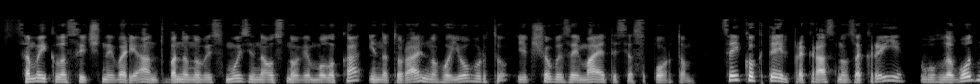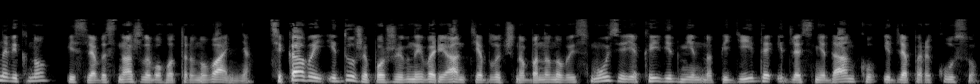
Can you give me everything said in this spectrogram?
Самий класичний варіант банановий смузі на основі молока і натурального йогурту, якщо ви займаєтеся спортом. Цей коктейль прекрасно закриє вуглеводне вікно після виснажливого тренування. Цікавий і дуже поживний варіант яблучно-банановий смузі, який відмінно підійде і для сніданку, і для перекусу.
